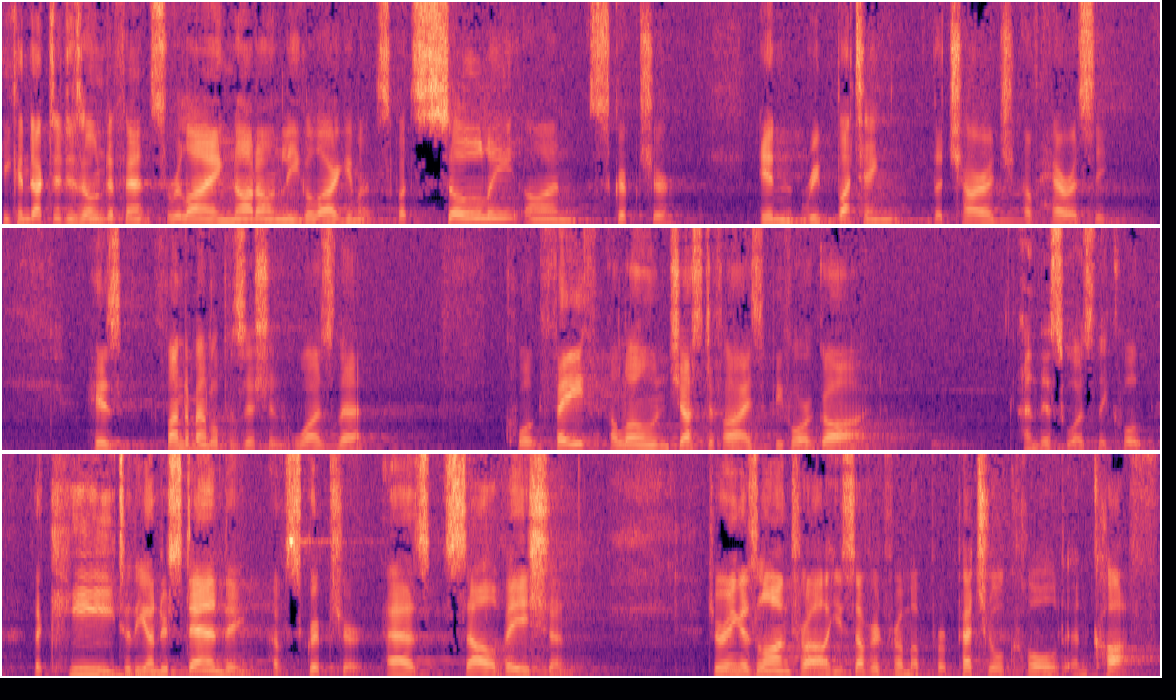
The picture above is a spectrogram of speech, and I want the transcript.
He conducted his own defense, relying not on legal arguments, but solely on Scripture in rebutting the charge of heresy. His fundamental position was that, quote, faith alone justifies before God. And this was the, quote, the key to the understanding of Scripture as salvation. During his long trial, he suffered from a perpetual cold and cough.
